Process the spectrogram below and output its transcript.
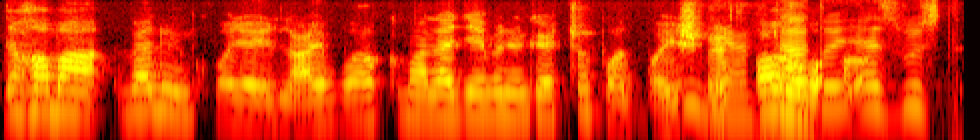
De ha már velünk vagy egy live-val, akkor már legyél velünk egy csapatba is, Igen, mert arra, tehát, hogy ez most...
